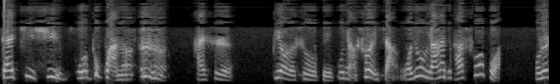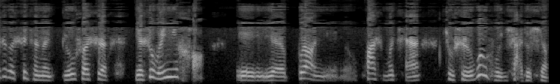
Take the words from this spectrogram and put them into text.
该继续，我不管呢，还是必要的时候给姑娘说一下。我就原来给她说过，我说这个事情呢，比如说是也是为你好，也也不让你花什么钱，就是问候一下就行。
